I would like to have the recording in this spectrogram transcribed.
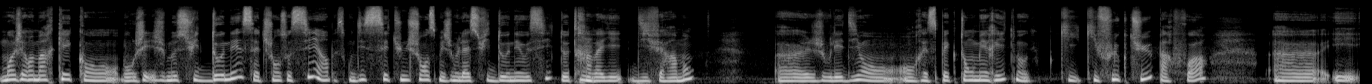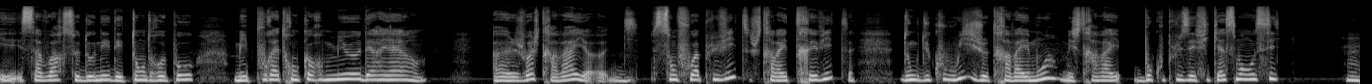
moi j'ai remarqué quand bon, je me suis donné cette chance aussi, hein, parce qu'on dit c'est une chance, mais je me la suis donnée aussi de travailler différemment. Euh, je vous l'ai dit, en, respectant mes rythmes qui, fluctuent parfois. Euh, et, savoir se donner des temps de repos, mais pour être encore mieux derrière. Euh, je vois, je travaille 100 fois plus vite, je travaille très vite. Donc du coup, oui, je travaille moins, mais je travaille beaucoup plus efficacement aussi. Hmm.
